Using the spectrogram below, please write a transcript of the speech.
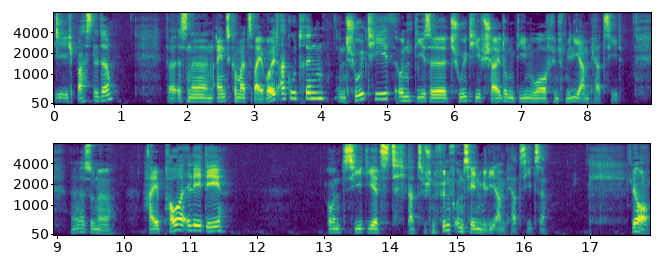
die ich bastelte. Da ist ein 1,2 Volt Akku drin, ein Joule-Teeth und diese Joule-Teeth-Schaltung, die nur 5 mA zieht. So eine High-Power-LED und zieht jetzt, ich zwischen 5 und 10 mA zieht sie. Ja,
